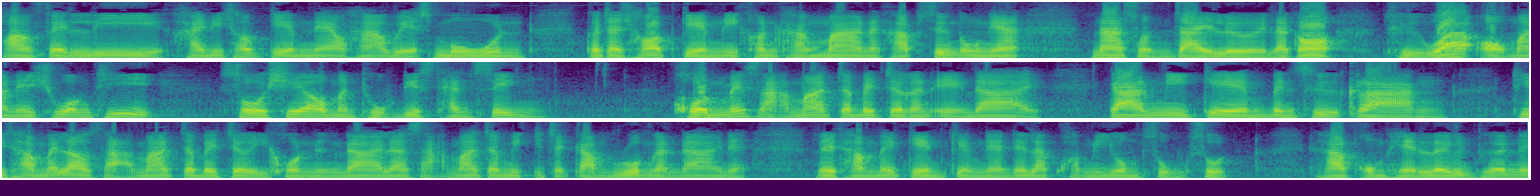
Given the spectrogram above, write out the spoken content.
ความ friendly ใครที่ชอบเกมแนว Harvest Moon ก็จะชอบเกมนี้ค่อนข้างมากนะครับ ซึ่งตรงนี้น่าสนใจเลย แล้วก็ถือว่าออกมาในช่วงที่ โซเชียลมันถูก distancing คนไม่สามารถจะไปเจอกันเองได้ การมีเกมเป็นสื่อกลาง ที่ทำให้เราสามารถจะไปเจออีกคนหนึ่งได้ และสามารถจะมีกิจกรรมร่วมกันได้เนี่ย เลยทำให้เกมเกมนี้ได้รับความนิยมสูงสุดนะครับผมเห็นเลยเพื่อนๆใน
